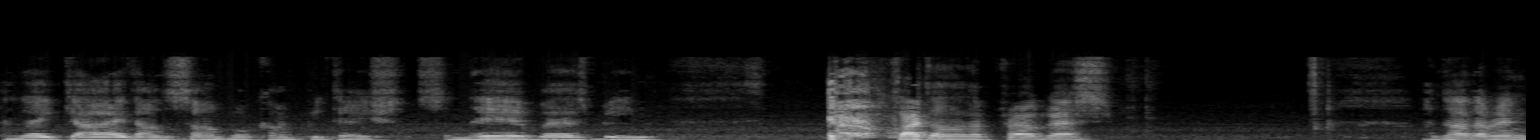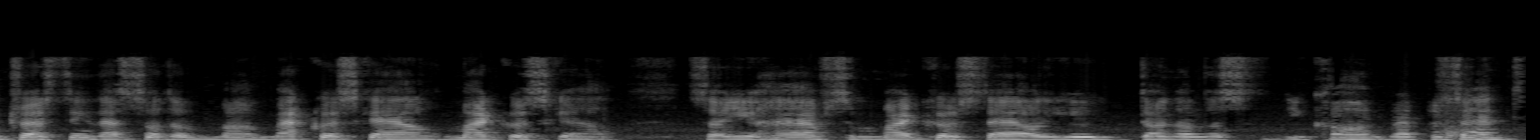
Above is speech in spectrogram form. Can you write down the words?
and they guide ensemble computations. And here there's been quite a lot of progress. Another interesting, that's sort of uh, macro scale, micro scale. So you have some micro scale you don't understand, you can't represent.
